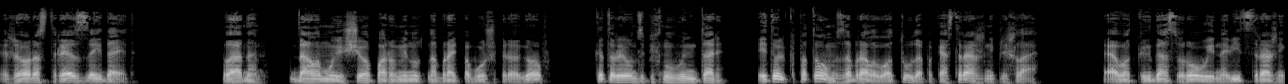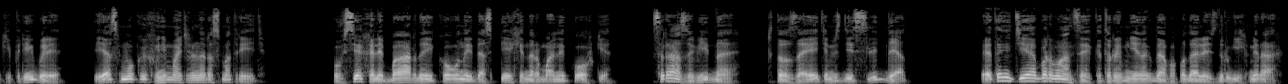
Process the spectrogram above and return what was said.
Жора стресс заедает. Ладно, дал ему еще пару минут набрать побольше пирогов, которые он запихнул в инвентарь, и только потом забрал его оттуда, пока стража не пришла. А вот когда суровые на вид стражники прибыли, я смог их внимательно рассмотреть. У всех алебарды и кованые доспехи нормальной ковки. Сразу видно, что за этим здесь следят. Это не те оборванцы, которые мне иногда попадались в других мирах.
